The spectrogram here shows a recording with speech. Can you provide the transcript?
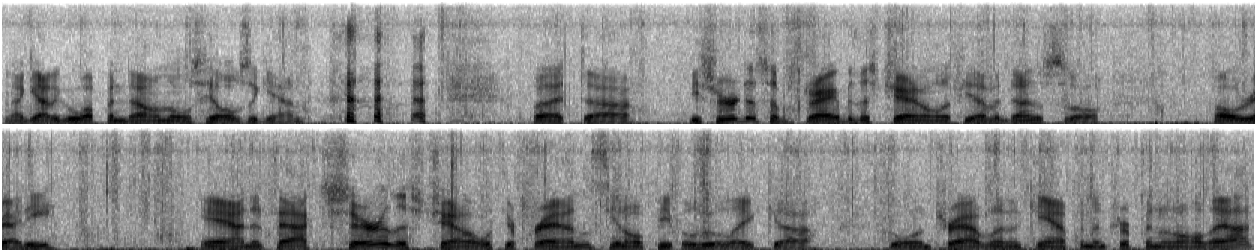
and I got to go up and down those hills again. but uh, be sure to subscribe to this channel if you haven't done so already. And in fact, share this channel with your friends. You know, people who like uh, going traveling and camping and tripping and all that.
